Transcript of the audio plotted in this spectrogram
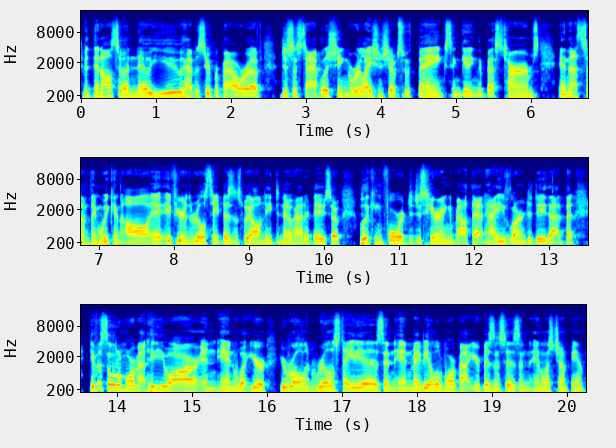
but then also I know you have a superpower of just establishing relationships with banks and getting the best terms. And that's something we can all, if you're in the real estate business, we all need to know how to do. So, looking forward to just hearing about that and how you've learned to do that. But give us a little more about who you are and, and what your, your role in real estate estate is and, and maybe a little more about your businesses and, and let's jump in.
